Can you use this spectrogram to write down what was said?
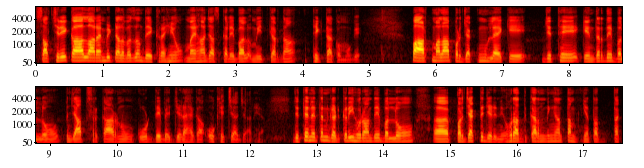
ਸਤਿ ਸ਼੍ਰੀ ਅਕਾਲ ਆਰਐਮਬੀ ਟੈਲੀਵਿਜ਼ਨ ਦੇਖ ਰਹੇ ਹੋ। ਮੈਂ ਹਾਂ ਜਸ ਕਰੇਵਾਲ ਉਮੀਦ ਕਰਦਾ ਠੀਕ ਠਾਕ ਹੋਵੋਗੇ। ਭਾਰਤਮਾਲਾ ਪ੍ਰੋਜੈਕਟ ਨੂੰ ਲੈ ਕੇ ਜਿੱਥੇ ਕੇਂਦਰ ਦੇ ਵੱਲੋਂ ਪੰਜਾਬ ਸਰਕਾਰ ਨੂੰ ਕੋਰਟ ਦੇ ਵਿੱਚ ਜਿਹੜਾ ਹੈਗਾ ਉਹ ਖਿੱਚਿਆ ਜਾ ਰਿਹਾ। ਜਿੱਥੇ ਨਿਤਨ ਗਡਕਰੀ ਹੋਰਾਂ ਦੇ ਵੱਲੋਂ ਪ੍ਰੋਜੈਕਟ ਜਿਹੜੇ ਨੇ ਉਹ ਰੱਦ ਕਰਨ ਦੀਆਂ ਧਮਕੀਆਂ ਤੱਕ ਤੱਕ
